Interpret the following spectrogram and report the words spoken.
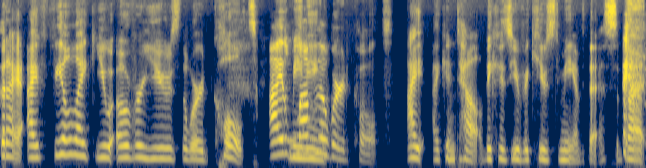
But I, I feel like you overuse the word cult. i love the word cult I, I can tell because you've accused me of this. But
